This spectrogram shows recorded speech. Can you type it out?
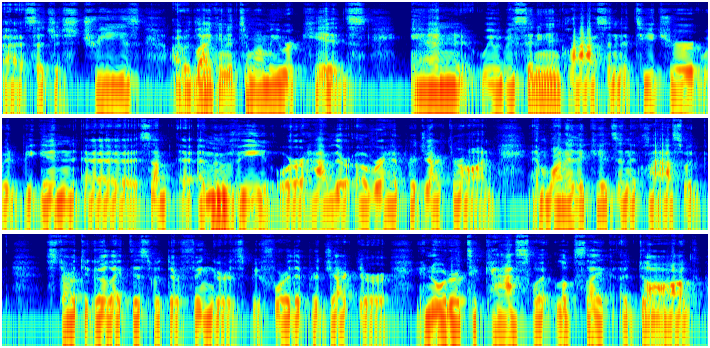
uh, such as trees. I would liken it to when we were kids and we would be sitting in class and the teacher would begin uh, some a movie or have their overhead projector on and one of the kids in the class would start to go like this with their fingers before the projector in order to cast what looks like a dog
